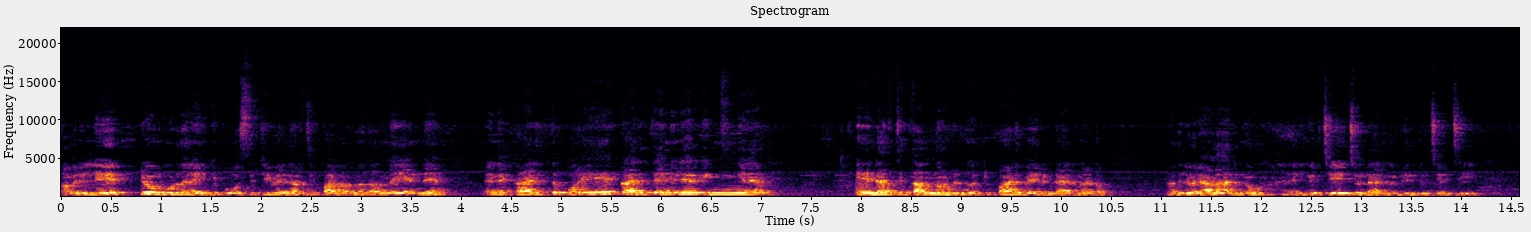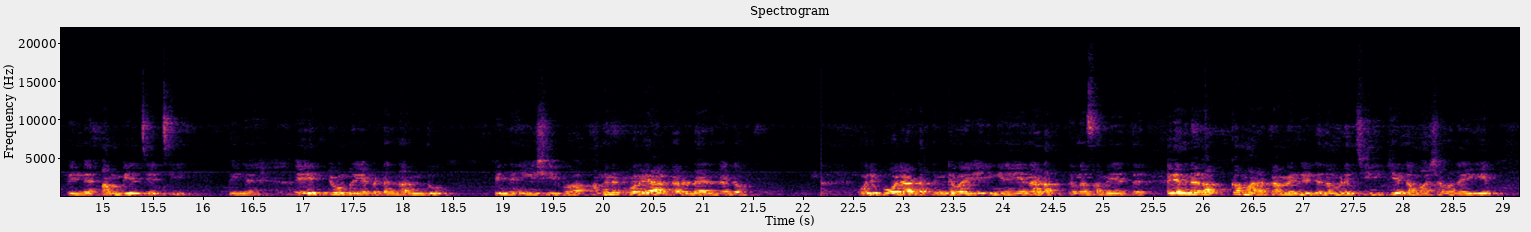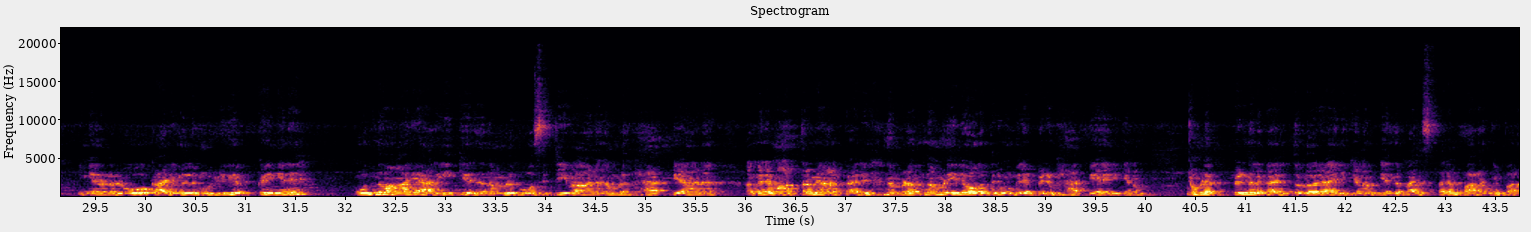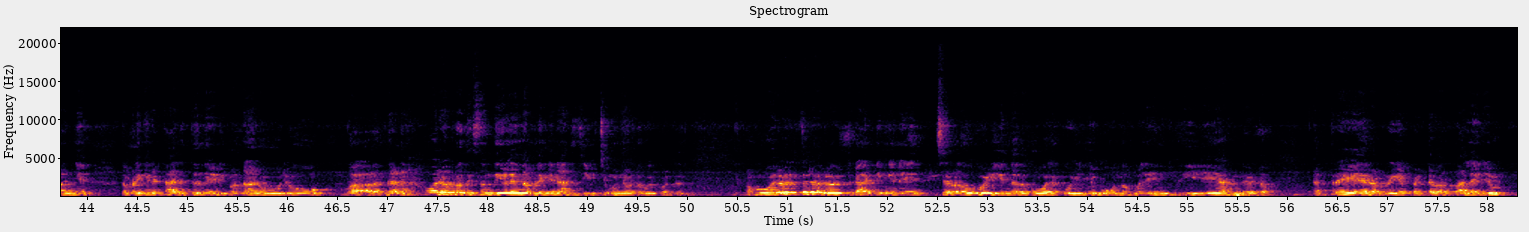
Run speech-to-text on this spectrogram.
അവരിൽ ഏറ്റവും കൂടുതൽ എനിക്ക് പോസിറ്റീവ് എനർജി പകർന്നു തന്ന എന്നെ എന്നെ കരുത്ത് കുറേ കരുത്ത് എന്നിലേക്ക് ഇങ്ങനെ എനർജി തന്നുകൊണ്ടിരുന്ന ഒരുപാട് പേരുണ്ടായിരുന്നു കേട്ടോ. അതിലൊരാളായിരുന്നു എനിക്കൊരു ചേച്ചി ഉണ്ടായിരുന്നു ബിന്ദു ചേച്ചി പിന്നെ അമ്പിയ ചേച്ചി പിന്നെ ഏറ്റവും പ്രിയപ്പെട്ട നന്ദു പിന്നെ ഈ ശിവ അങ്ങനെ കുറേ ആൾക്കാരുണ്ടായിരുന്നു കേട്ടോ. ഒരു പോരാട്ടത്തിന്റെ വഴി ഇങ്ങനെ നടക്കുന്ന സമയത്ത് വേദനകളൊക്കെ മറക്കാൻ വേണ്ടിയിട്ട് നമ്മൾ ചിരിക്കുകയും തമാശ പറയുകയും ഇങ്ങനെയുള്ള ഓരോ കാര്യങ്ങളിൽ മുഴുകിയൊക്കെ ഇങ്ങനെ ഒന്നും ആരെ അറിയിക്കരുത്. നമ്മൾ പോസിറ്റീവാണ് നമ്മൾ ഹാപ്പിയാണ് അങ്ങനെ മാത്രമേ ആൾക്കാർ നമ്മുടെ നമ്മൾ ഈ ലോകത്തിന് മുമ്പിൽ എപ്പോഴും ഹാപ്പി ആയിരിക്കണം. നമ്മൾ എപ്പോഴും നല്ല കരുത്തുള്ളവരായിരിക്കണം എന്ന് പരസ്പരം പറഞ്ഞ് പറഞ്ഞ് നമ്മളിങ്ങനെ കരുത്ത് നേടിക്കൊണ്ടാണ് ഓരോ എന്താണ് ഓരോ പ്രതിസന്ധികളെയും നമ്മളിങ്ങനെ അതിജീവിച്ച് മുന്നോട്ട് പോയിക്കൊണ്ടിരുന്നത്. അപ്പോൾ ഓരോരുത്തർ ഓരോരുത്തരായിട്ട് ഇങ്ങനെ ചിറവ് കൊഴിയുന്നത് പോലെ കൊഴിഞ്ഞു പോകുന്ന പോലെ എനിക്ക് ഫീൽ ചെയ്യാറുണ്ട് കേട്ടോ. അത്രയേറെ പ്രിയപ്പെട്ടവർ പലരും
